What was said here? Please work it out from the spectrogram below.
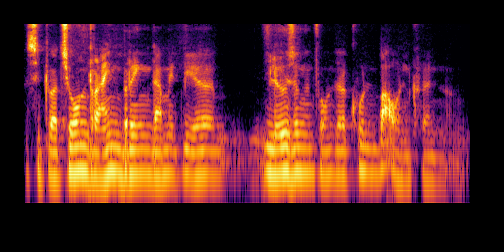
Situationen reinbringen, damit wir Lösungen für unsere Kunden bauen können. Und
